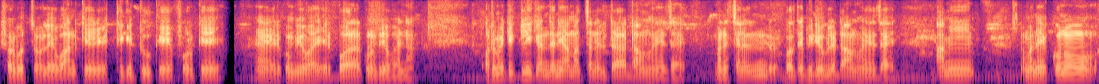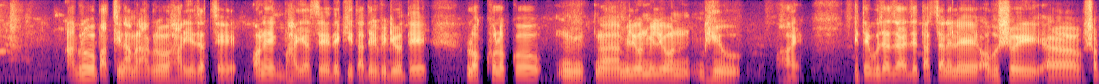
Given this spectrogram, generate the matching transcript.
সর্বোচ্চ হলে ওয়ান কে থেকে টু কে ফোর কে হ্যাঁ এরকম ভিউ হয়। এরপর আর কোনো ভিউ হয় না। অটোমেটিকলি কেন জানি আমার চ্যানেলটা ডাউন হয়ে যায়। মানে চ্যানেল বলতে ভিডিওগুলো ডাউন হয়ে যায়। আমি মানে কোনো আগ্রহ পাচ্ছি না, আমার আগ্রহ হারিয়ে যাচ্ছে। অনেক ভাই আছে, দেখি তাদের ভিডিওতে লক্ষ লক্ষ মিলিয়ন মিলিয়ন ভিউ হয়। এতে বোঝা যায় যে তার চ্যানেলে অবশ্যই সব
